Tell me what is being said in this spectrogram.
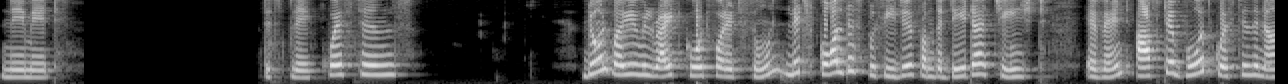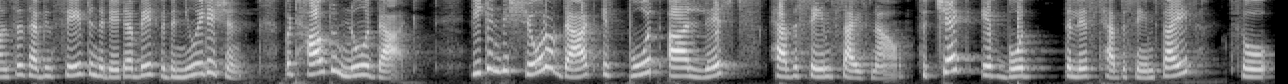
name it display questions. Don't worry, we'll write code for it soon. Let's call this procedure from the data changed event after both questions and answers have been saved in the database with the new edition. But how to know that? We can be sure of that if both our lists have the same size now. So check if both the lists have the same size. So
